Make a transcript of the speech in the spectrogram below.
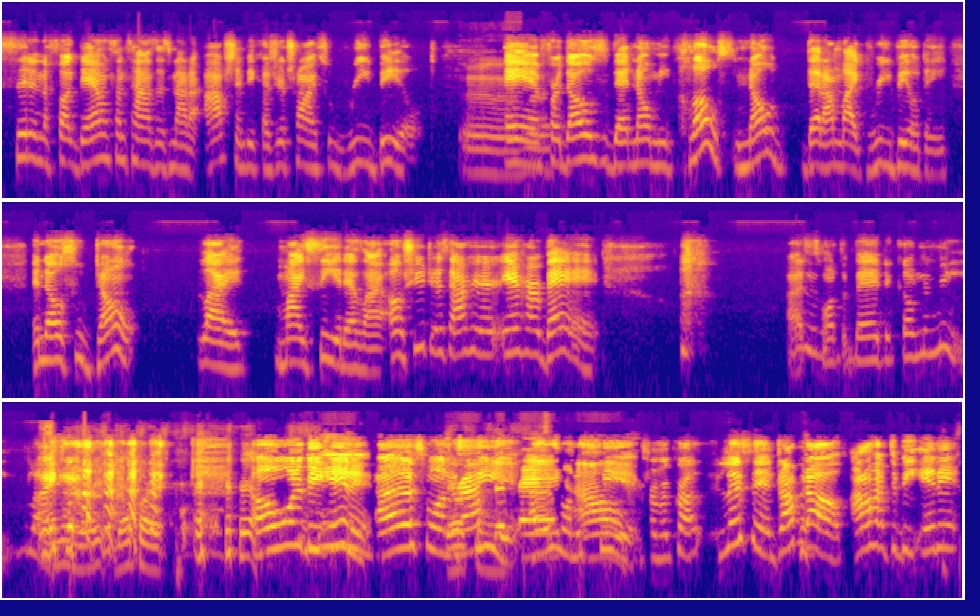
sitting the fuck down sometimes is not an option because you're trying to rebuild. And Mhm. for those that know me close, know that I'm like rebuilding, and those who don't, like might see it as like, oh, she just out here in her bag. I just want the bag to come to me. Like know, right? That part. I don't want to be in it. I just want to see it. I just want to see it from across. Listen, drop it off. I don't have to be in it.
